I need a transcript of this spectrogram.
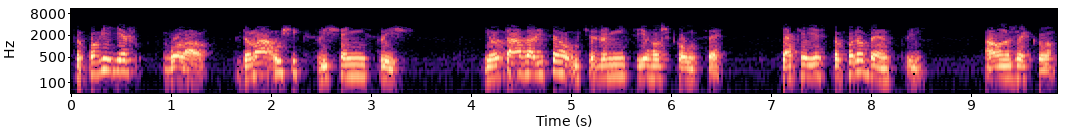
To pověděv volal, kdo má uši k slyšení, slyš. I otázali se ho učedlníci jeho škouce, jaké je to podobenství. A on řekl,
